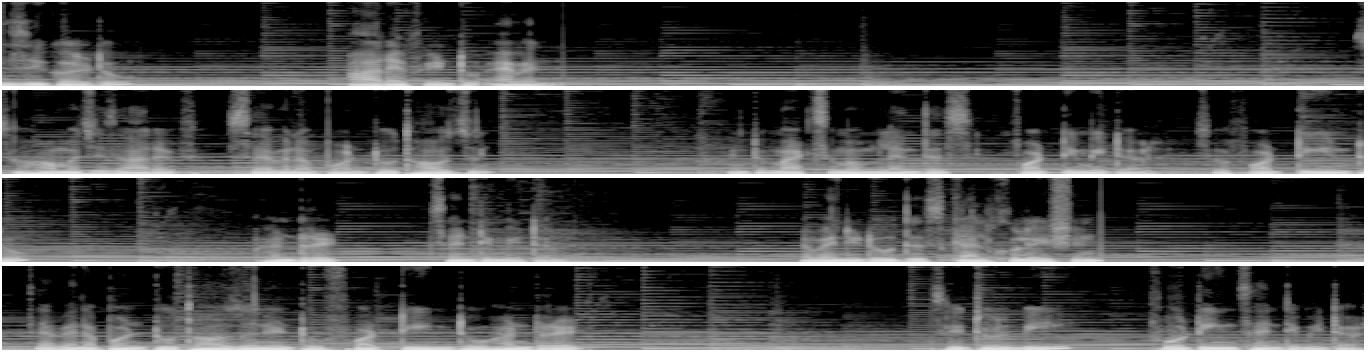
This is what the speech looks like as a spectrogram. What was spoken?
is equal to RF into ML. So how much is RF? 7 upon 2000 into maximum length is 40 meter. So 40 into 100 centimeter. Now when you do this calculation, 7 upon 2000 into 40 into 100, so it will be 14 centimeter.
